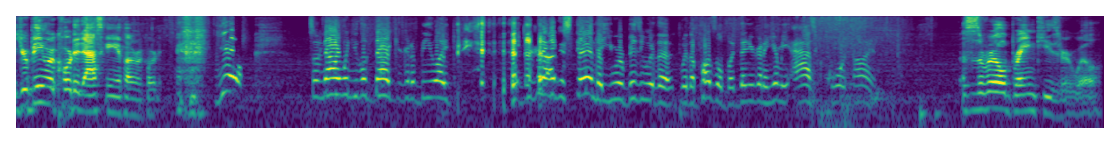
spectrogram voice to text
you're being recorded asking if I'm recording. Yeah. So now when you look back, you're gonna be like, like you're gonna understand that you were busy with a with a puzzle, but then you're gonna hear me ask four times. this is a real brain teaser, Will.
